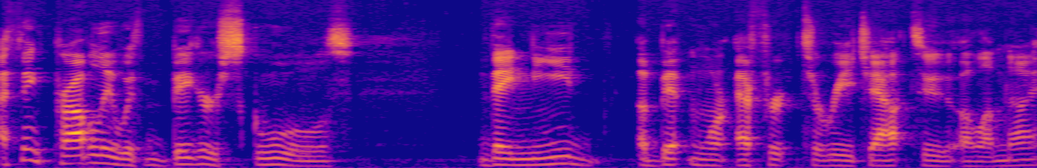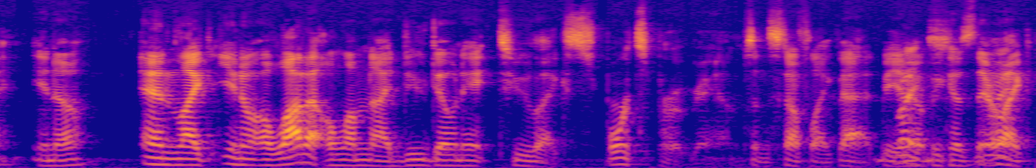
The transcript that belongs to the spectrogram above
I think probably with bigger schools, they need a bit more effort to reach out to alumni. You know, and like you know, a lot of alumni do donate to like sports programs and stuff like that. You know, because they're right. like,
